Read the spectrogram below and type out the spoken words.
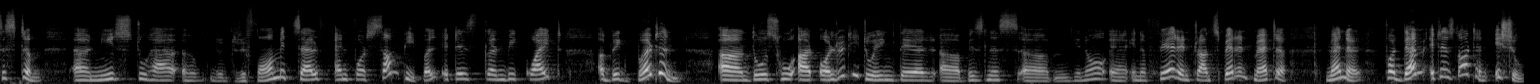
system uh, needs to have uh, reform itself and for some people it is can be quite a big burden. Uh, those who are already doing their uh, business, um, you know, uh, in a fair and transparent matter, manner, for them it is not an issue.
